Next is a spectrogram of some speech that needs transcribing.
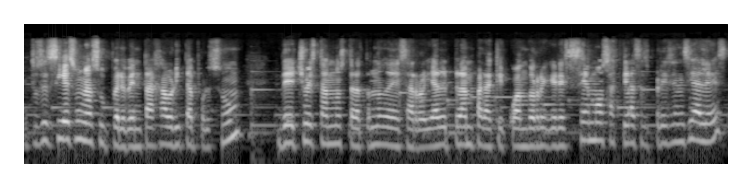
entonces sí es una super ventaja ahorita por Zoom. De hecho, estamos tratando de desarrollar el plan para que cuando regresemos a clases presenciales,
